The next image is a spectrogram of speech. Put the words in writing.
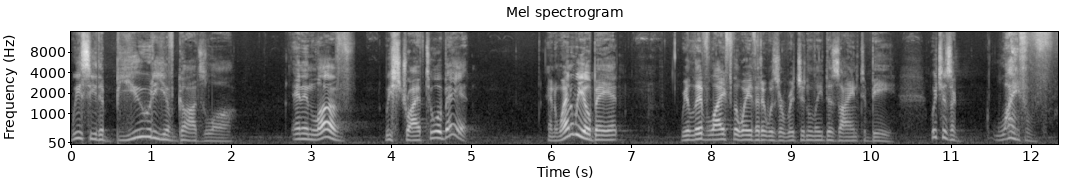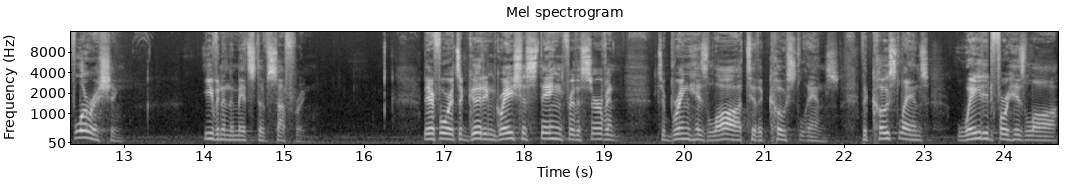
we see the beauty of God's law. And in love, we strive to obey it. And when we obey it, we live life the way that it was originally designed to be, which is a life of flourishing, even in the midst of suffering. Therefore, it's a good and gracious thing for the servant to bring his law to the coastlands. The coastlands waited for his law,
